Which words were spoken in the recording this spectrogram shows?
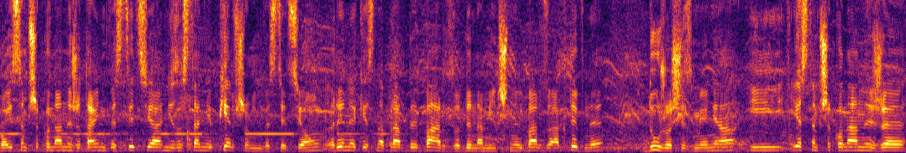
bo jestem przekonany, że ta inwestycja nie zostanie pierwszą inwestycją. Rynek jest naprawdę bardzo dynamiczny, bardzo aktywny, dużo się zmienia i jestem przekonany, że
